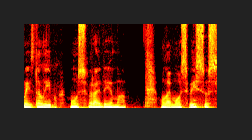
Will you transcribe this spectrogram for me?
līdzdalību mūsu raidījumā, un lai mūs visus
